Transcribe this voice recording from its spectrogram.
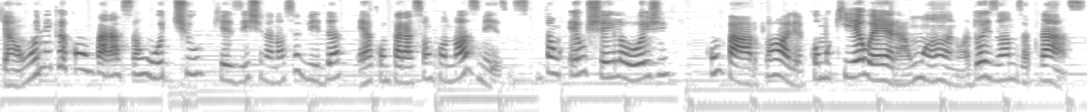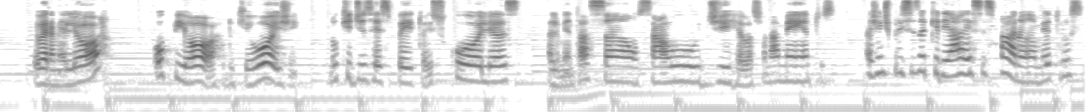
que a única comparação útil que existe na nossa vida é a comparação com nós mesmos. Então, eu, Sheila, hoje comparo, falo, olha, como que eu era há um ano, há dois anos atrás, eu era melhor ou pior do que hoje no que diz respeito a escolhas, alimentação, saúde, relacionamentos. A gente precisa criar esses parâmetros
